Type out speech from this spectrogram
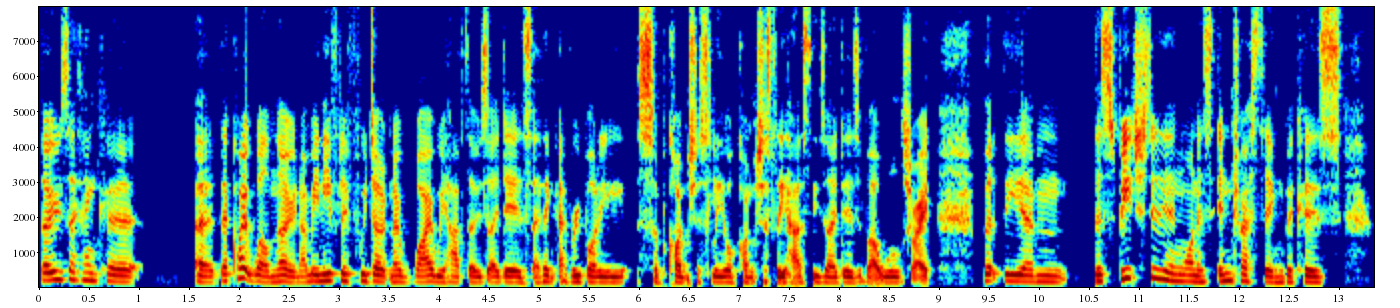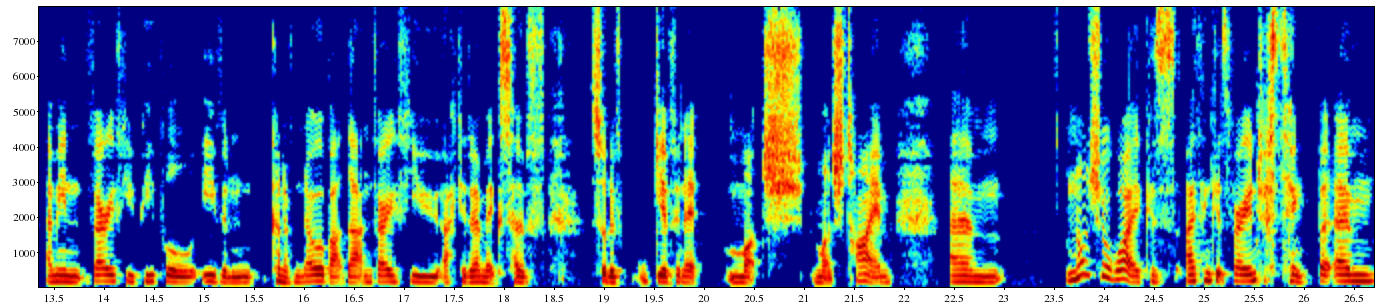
those i think are uh, they're quite well known. I mean, even if we don't know why we have those ideas, I think everybody subconsciously or consciously has these ideas about wolves, right? But the um, the speech stealing one is interesting because, I mean, very few people even kind of know about that, and very few academics have sort of given it much much time. Um, I'm not sure why because I think it's very interesting, but um,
